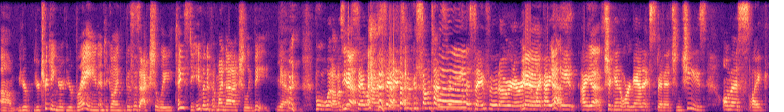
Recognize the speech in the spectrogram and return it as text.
um, you're you're tricking your, your brain into going this is actually tasty even if it might not actually be Yeah, but what I was gonna say when I was saying it too, because sometimes when you eat the same food over and over again, Yeah, like I yes, eat, I yes. eat chicken, organic, spinach, and cheese almost like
